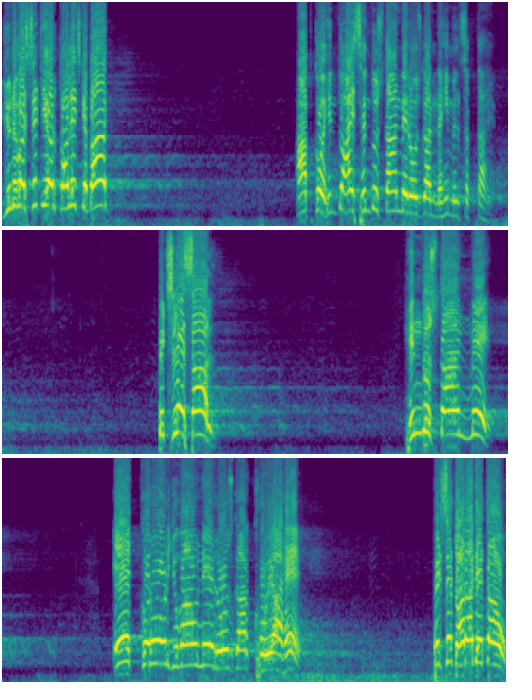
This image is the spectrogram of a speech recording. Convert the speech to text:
यूनिवर्सिटी और कॉलेज के बाद आपको हिंदू इस हिंदुस्तान में रोज़गार नहीं मिल सकता है। पिछले साल हिंदुस्तान में एक करोड़ युवाओं ने रोज़गार खोया है। फिर से दोहरा देता हूँ।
